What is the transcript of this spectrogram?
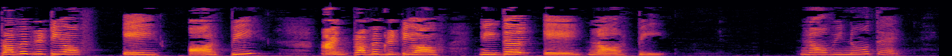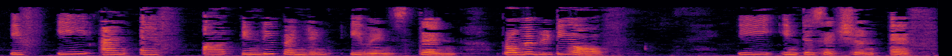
probability of A or B and probability of neither A nor B. Now we know that if E and F are independent events then probability of E intersection F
